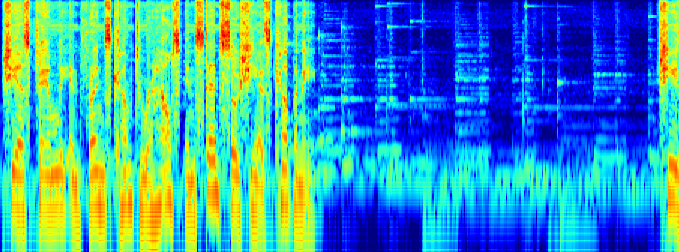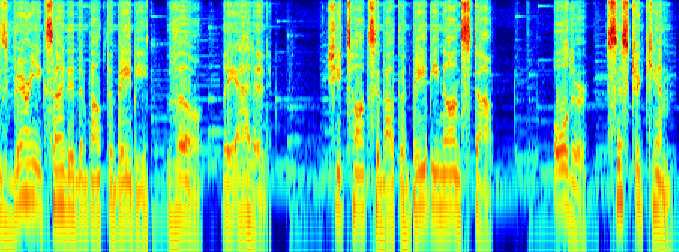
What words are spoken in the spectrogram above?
She has family and friends come to her house instead so she has company. She's very excited about the baby, though, they added. She talks about the baby non-stop. Older, sister Kim,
